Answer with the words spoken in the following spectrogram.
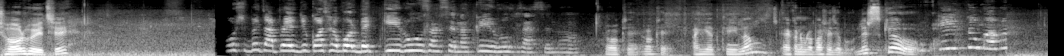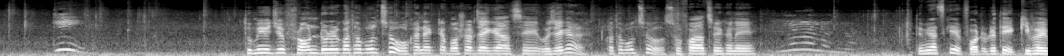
ঝড় হয়েছে। বসবে তারপরে যে কথা বলবে কি রুলস আছে না কি রুলস আছে না। ওকে ওকে আহিয়াতকে নিলাম এখন আমরা বাসায় যাব। লেটস কিন্তু বাবা কি? তুমি ওই যে ফ্রন্ট ডোরের কথা বলছো ওখানে একটা বসার জায়গা আছে ওই জায়গা? কথা বলছো? সোফা আছে এখানে না না না না। তুমি আজকে ফটোটাতে কীভাবে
